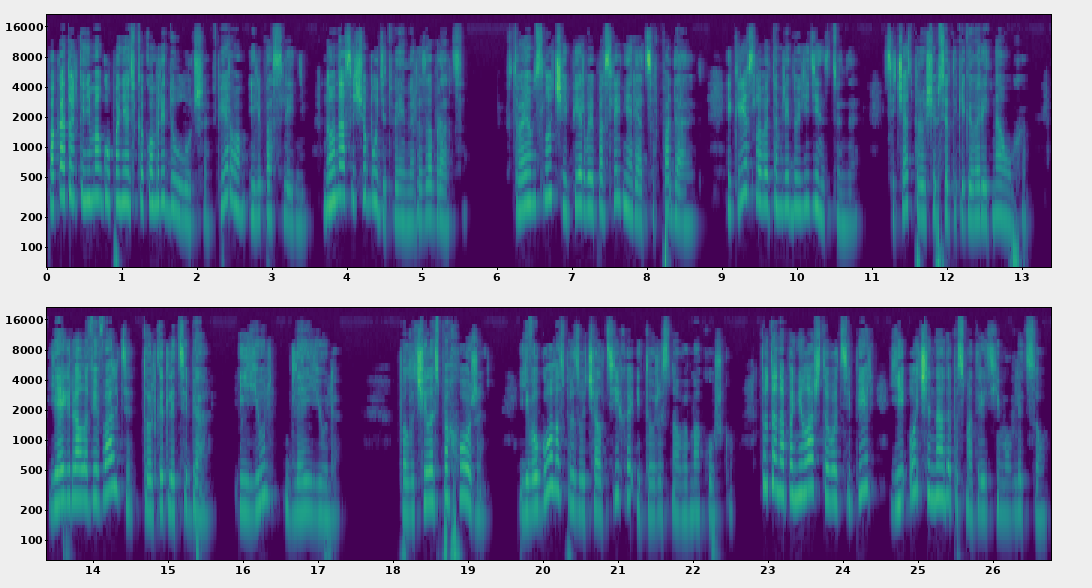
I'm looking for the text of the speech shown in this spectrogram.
Пока только не могу понять, в каком ряду лучше, в первом или последнем. Но у нас еще будет время разобраться. В твоем случае первый и последний ряд совпадают, и кресло в этом ряду единственное. Сейчас проще все-таки говорить на ухо. Я играла Вивальди только для тебя, июль для июля. Получилось похоже, его голос прозвучал тихо и тоже снова в макушку. Тут она поняла, что вот теперь ей очень надо посмотреть ему в лицо.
